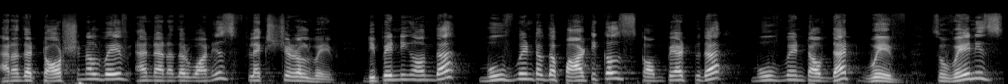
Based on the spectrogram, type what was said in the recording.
another torsional wave and another one is flexural wave, depending on the movement of the particles compared to the movement of that wave. So, when is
